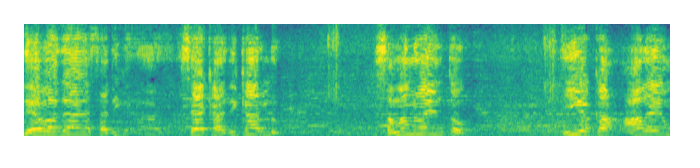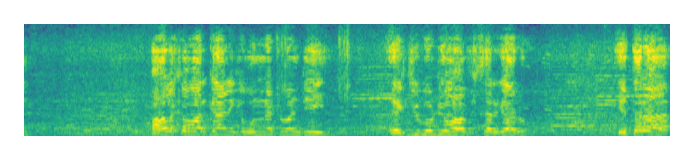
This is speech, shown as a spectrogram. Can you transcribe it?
దేవాదాయ సధి శాఖ అధికారులు సమన్వయంతో ఈ యొక్క ఆలయం పాలక వర్గానికి ఉన్నటువంటి ఎగ్జిక్యూటివ్ ఆఫీసర్ గారు ఇతర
